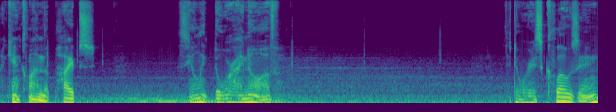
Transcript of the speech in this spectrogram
I can't climb the pipes. It's the only door I know of. The door is closing.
